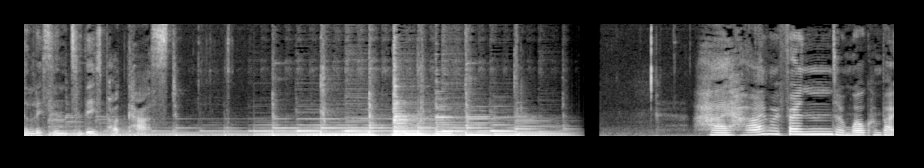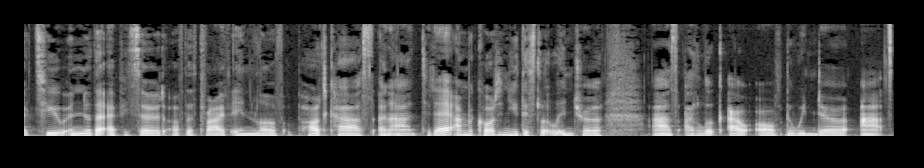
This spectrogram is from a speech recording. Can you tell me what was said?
to listen to this podcast. Hi, my friend, and welcome back to another episode of the Thrive in Love podcast. And uh, today I'm recording you this little intro as I look out of the window at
